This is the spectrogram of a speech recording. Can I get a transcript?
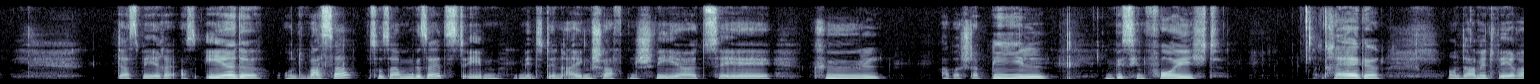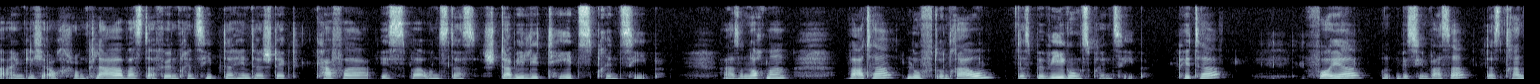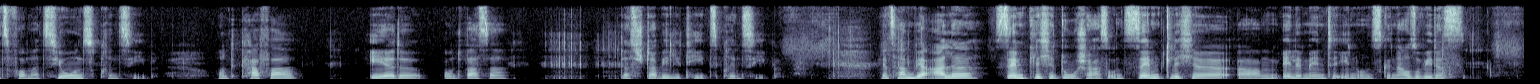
Das wäre aus Erde und Wasser zusammengesetzt, eben mit den Eigenschaften schwer, zäh, kühl, aber stabil, ein bisschen feucht, träge. Und damit wäre eigentlich auch schon klar, was da für ein Prinzip dahinter steckt. Kapha ist bei uns das Stabilitätsprinzip. Also nochmal, Vata, Luft und Raum, das Bewegungsprinzip. Pitta, Feuer und ein bisschen Wasser, das Transformationsprinzip und Kapha, Erde und Wasser, das Stabilitätsprinzip. Jetzt haben wir alle sämtliche Doshas und sämtliche ähm, Elemente in uns, genauso wie das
